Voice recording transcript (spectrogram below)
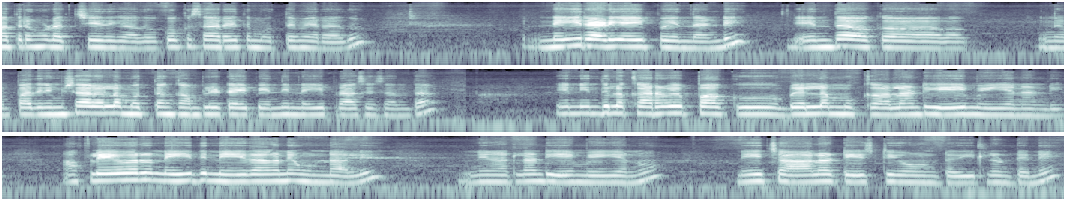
మాత్రం కూడా వచ్చేది కాదు. ఒక్కొక్కసారి అయితే మొత్తమే రాదు. నెయ్యి రెడీ అయిపోయిందండి. ఎంత ఒక పది నిమిషాలలో మొత్తం కంప్లీట్ అయిపోయింది నెయ్యి ప్రాసెస్ అంతా. నేను ఇందులో కరివేపాకు బెల్లం ముక్క అలాంటివి ఏమి వేయనండి. ఆ ఫ్లేవర్ నెయ్యిది నెయ్యిదాగానే ఉండాలి. నేను అట్లాంటివి ఏం వేయను. నెయ్యి చాలా టేస్టీగా ఉంటుంది ఇట్లుంటేనే.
